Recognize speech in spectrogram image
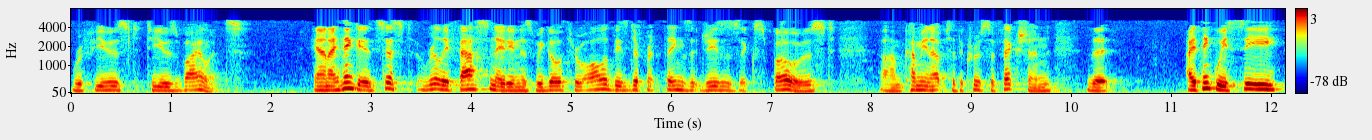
refused to use violence. And I think it's just really fascinating as we go through all of these different things that Jesus exposed um, coming up to the crucifixion that I think we see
